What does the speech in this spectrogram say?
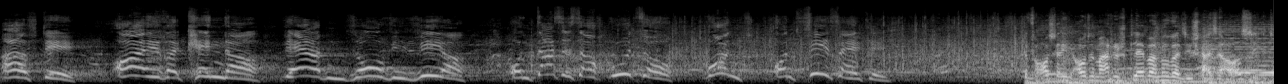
AfD, eure Kinder werden so wie wir. Und das ist auch gut so. Bunt und vielfältig. Frau ist ja nicht automatisch clever, nur weil sie scheiße aussieht.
